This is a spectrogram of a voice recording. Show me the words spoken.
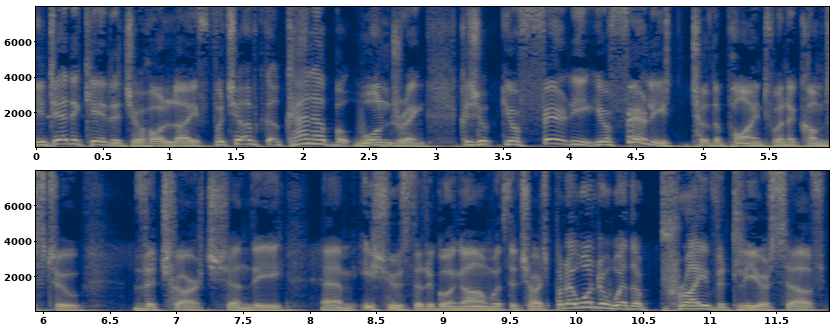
You dedicated your whole life, but you I can't help but wondering because you're, you're fairly you're fairly to the point when it comes to the church and the um, issues that are going on with the church. But I wonder whether privately yourself,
